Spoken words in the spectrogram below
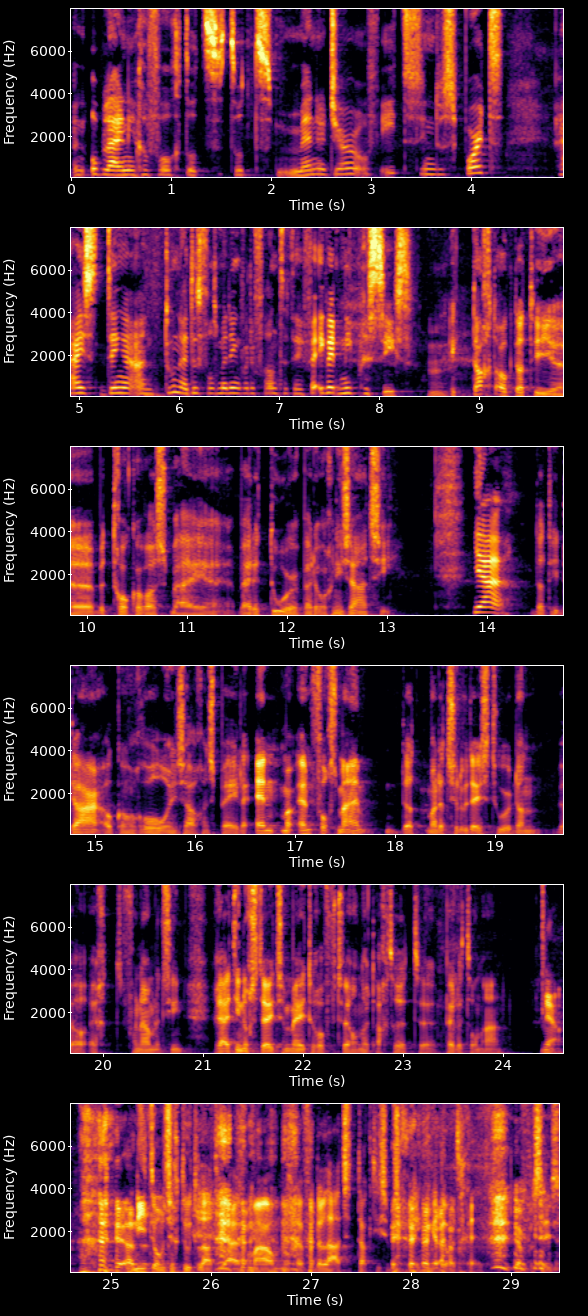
een opleiding gevolgd tot, tot manager of iets in de sport. Hij is dingen aan het doen. Hij doet volgens mij dingen voor de Franse tv. Ik weet het niet precies. Ik dacht ook dat hij eh, betrokken was bij, eh, bij de tour, bij de organisatie. Ja, Dat hij daar ook een rol in zou gaan spelen. En, maar, en volgens mij, dat, maar dat zullen we deze tour dan wel echt voornamelijk zien... rijdt hij nog steeds een meter of 200 achter het eh, peloton aan. Ja. Niet om zich toe te laten juichen, maar om nog even de laatste tactische besprekingen door te geven. ja, precies.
